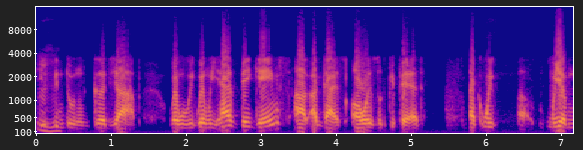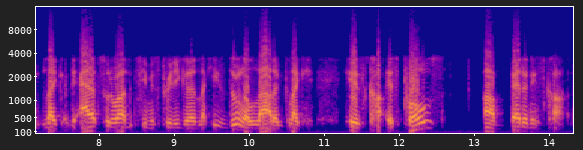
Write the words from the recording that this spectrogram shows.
he's Mm-hmm. been doing a good job. When we when we have big games, our, our guys always look prepared. Like we uh, we have like the attitude around the team is pretty good. Like he's doing a lot of like his co- his pros are better than his cons.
